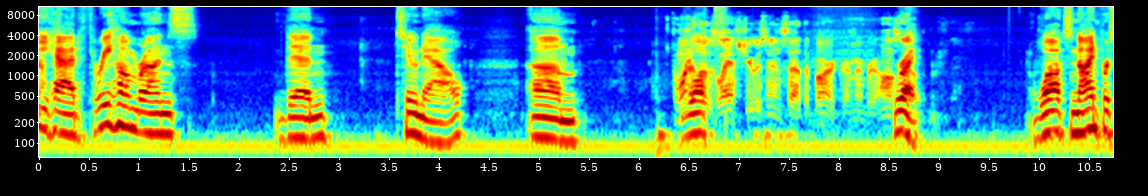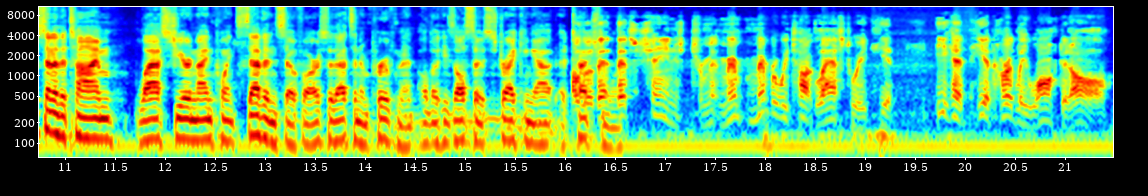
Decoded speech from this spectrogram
He had three home runs then, two now. Um, One Walked- of those last year was inside the park. Remember? Also. Right. Walked 9% of the time last year, 9.7 so far, so that's an improvement, although he's also striking out a Although touch that, more. that's changed. Remember, remember we talked last week. He had, he had he had hardly walked at all,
